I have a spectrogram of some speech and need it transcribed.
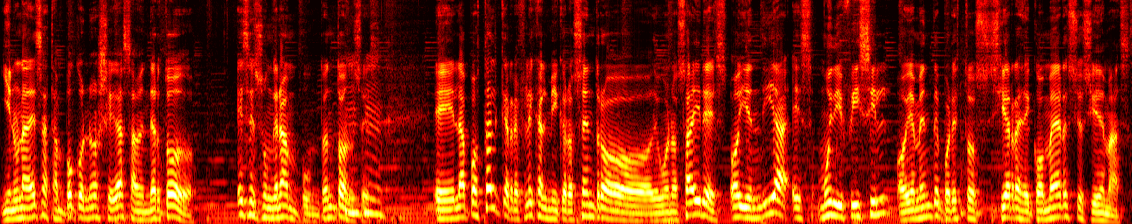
y en una de esas tampoco no llegás a vender todo. Ese es un gran punto. Entonces, eh, la postal que refleja el microcentro de Buenos Aires hoy en día es muy difícil, obviamente por estos cierres de comercios y demás.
